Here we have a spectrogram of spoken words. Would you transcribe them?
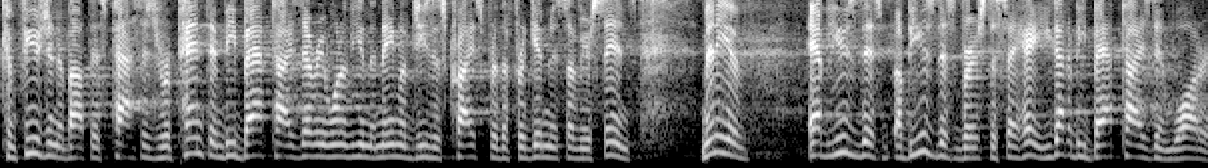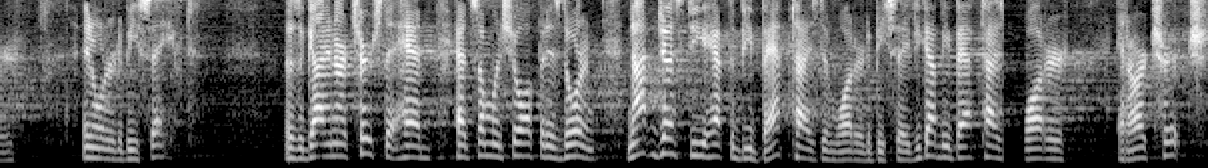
confusion about this passage. Repent and be baptized, every one of you, in the name of Jesus Christ for the forgiveness of your sins. Many have abused this, abused this verse to say, hey, you got to be baptized in water in order to be saved. There's a guy in our church that had, had someone show up at his door, and not just do you have to be baptized in water to be saved, you got to be baptized in water at our church.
